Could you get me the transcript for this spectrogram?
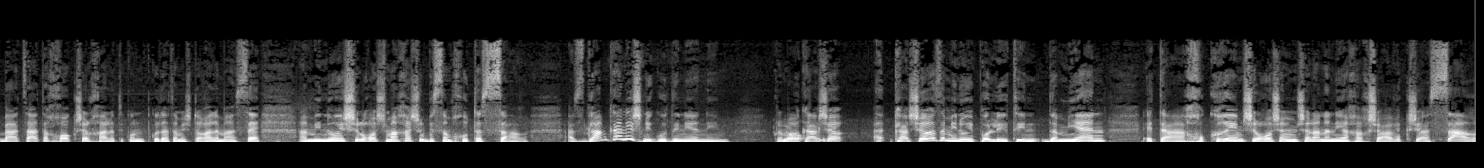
בהצעת החוק שלך לתיקון פקודת המשטרה, למעשה המינוי של ראש מח"ש הוא בסמכות השר. אז גם כאן יש ניגוד עניינים. כלומר, לא. כאשר... כאשר זה מינוי פוליטי, דמיין את החוקרים של ראש הממשלה נניח עכשיו, כשהשר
